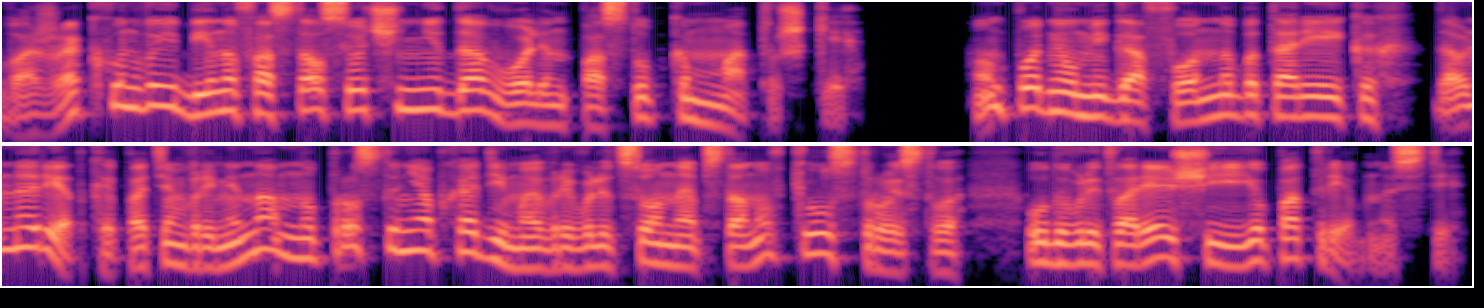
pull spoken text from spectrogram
Вожак хунвейбинов остался очень недоволен поступком матушки. Он поднял мегафон на батарейках, довольно редкое по тем временам, но просто необходимое в революционной обстановке устройство, удовлетворяющее ее потребности.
